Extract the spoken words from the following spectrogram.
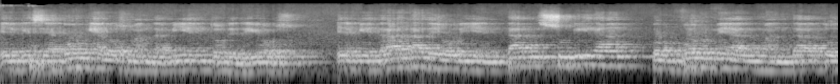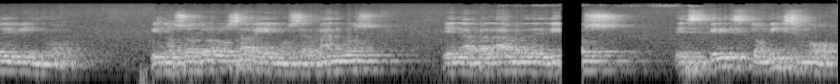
el que se acoge a los mandamientos de Dios, el que trata de orientar su vida conforme al mandato divino. Y nosotros lo sabemos, hermanos, en la palabra de Dios es Cristo mismo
